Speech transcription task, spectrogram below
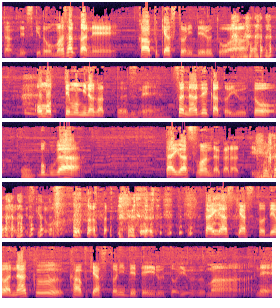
たんですけど、まさかね、カープキャストに出るとは、思ってもみなかったですね。そねそれはなぜかというと、うん。僕がタイガースファンだからっていうことになるんですけど、タイガースキャストではなく、カープキャストに出ているという、まあね、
